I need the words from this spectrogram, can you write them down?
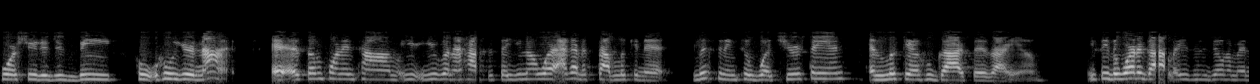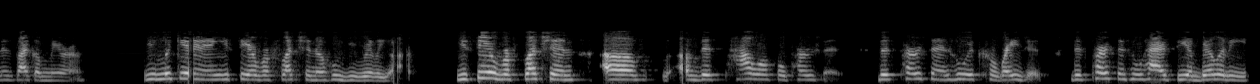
force you to just be who who you're not. At, some point in time, you, you're gonna have to say, you know what? I got to stop looking at listening to what you're saying and look at who God says I am. You see, the Word of God, ladies and gentlemen, is like a mirror. You look at it and you see a reflection of who you really are. You see a reflection of of this powerful person, this person who is courageous, this person who has the ability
